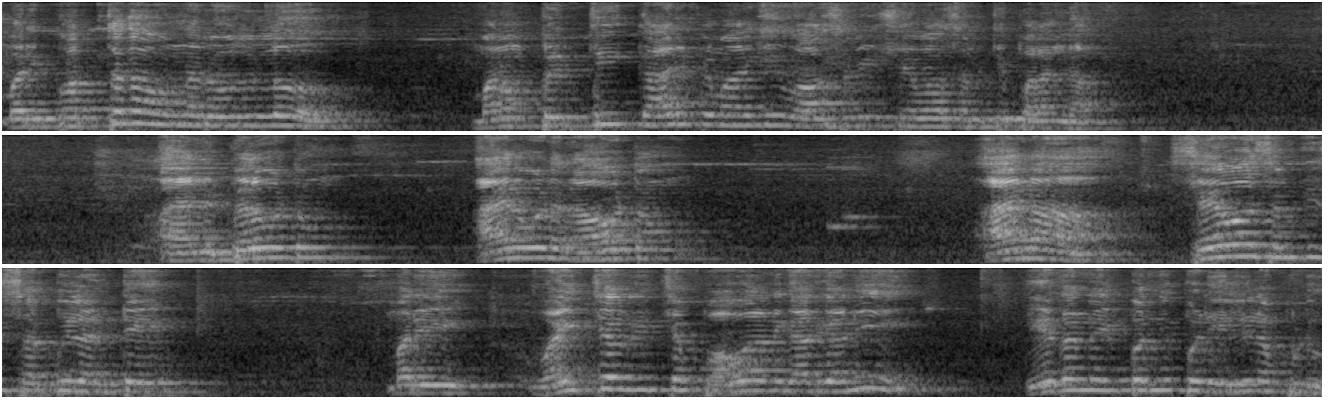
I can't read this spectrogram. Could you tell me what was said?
మరి కొత్తగా ఉన్న రోజుల్లో మనం ప్రతి కార్యక్రమానికి వాసవి సేవా సమితి పరంగా ఆయన పిలవటం ఆయన కూడా రావటం ఆయన సేవా సమితి సభ్యులంటే మరి వైద్య రీత్యా పోవాలని కాదు కానీ ఏదన్నా ఇబ్బంది పడి వెళ్ళినప్పుడు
